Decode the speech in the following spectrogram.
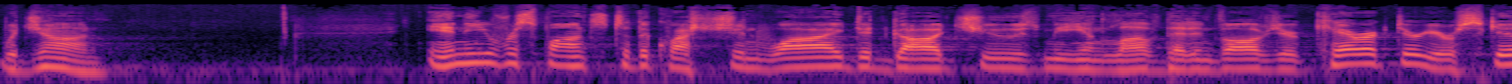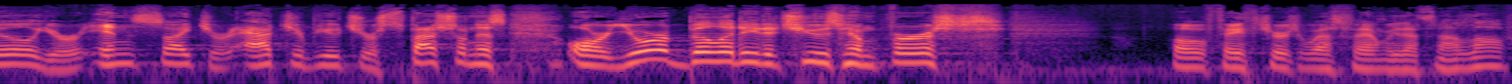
with John. Any response to the question, why did God choose me in love, that involves your character, your skill, your insight, your attributes, your specialness, or your ability to choose Him first? Oh, Faith Church West family, that's not love.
